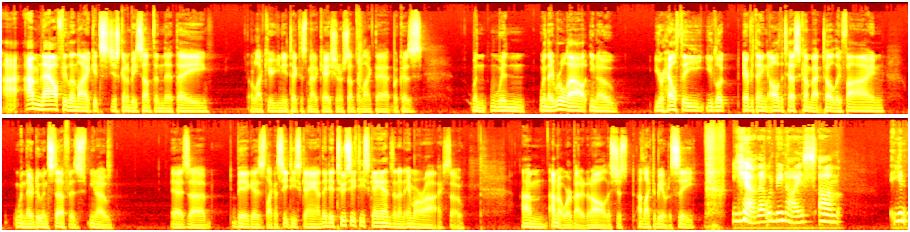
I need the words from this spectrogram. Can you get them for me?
I i'm now feeling like it's just going to be something that they are like here you need to take this medication or something like that because when when when they rule out you know you're healthy you look everything all the tests come back totally fine when they're doing stuff as you know as uh, big as like a CT scan. They did two CT scans and an MRI, so um, I'm not worried about it at all. It's just I'd like to be able to see. Yeah, that would be nice. Um, you,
